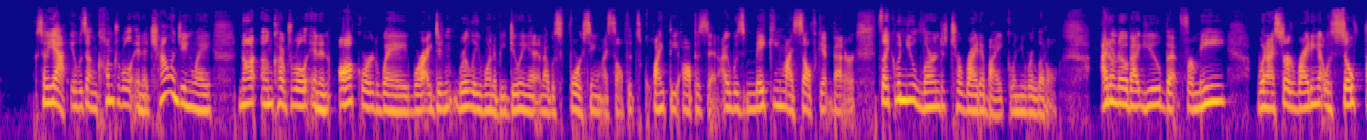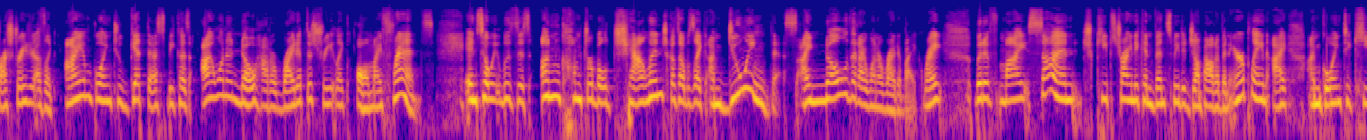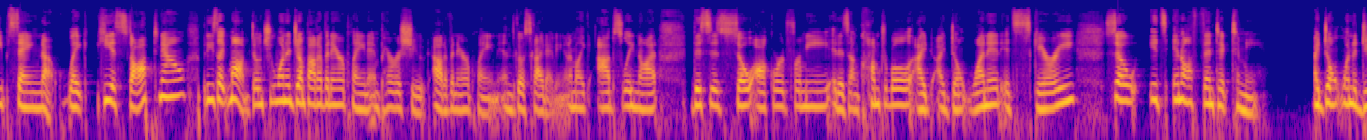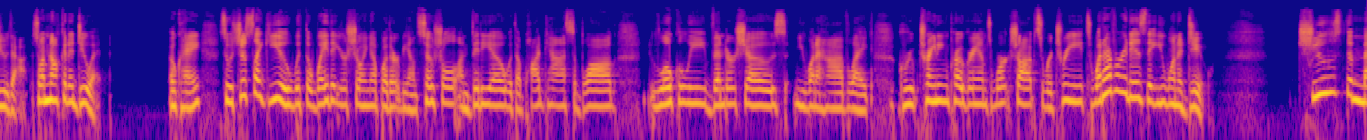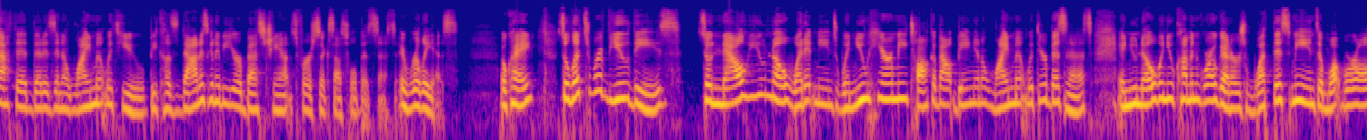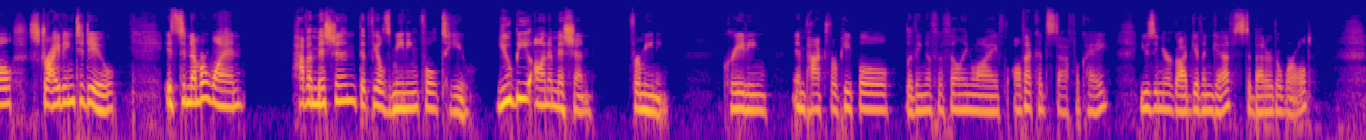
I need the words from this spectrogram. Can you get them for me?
So, yeah, it was uncomfortable in a challenging way, not uncomfortable in an awkward way where I didn't really want to be doing it and I was forcing myself. It's quite the opposite. I was making myself get better. It's like when you learned to ride a bike when you were little. I don't know about you, but for me, when I started riding, I was so frustrated. I was like, I am going to get this because I want to know how to ride up the street like all my friends. And so it was this uncomfortable challenge because I was like, I'm doing this. I know that I want to ride a bike, right? But if my son keeps trying to convince me to jump out of an airplane, I I'm going to keep saying no. Like he has stopped now, but he's like, "Mom, don't you want to jump out of an airplane and parachute out of an airplane and go skydiving?" And I'm like, "Absolutely not. This is so awkward for me. It is uncomfortable. I, I don't want it. It's scary. So it's inauthentic to me. I don't want to do that. So I'm not going to do it. Okay. So it's just like you with the way that you're showing up, whether it be on social, on video, with a podcast, a blog, locally, vendor shows. You want to have like group training programs, workshops, retreats, whatever it is that you want to do. Choose the method that is in alignment with you because that is going to be your best chance for a successful business. It really is. Okay. So let's review these. So now you know what it means when you hear me talk about being in alignment with your business and you know when you come in Grow Getters what this means and what we're all striving to do is to number one, have a mission that feels meaningful to you. You be on a mission for meaning, creating impact for people, living a fulfilling life, all that good stuff, okay? Using your God given gifts to better the world.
